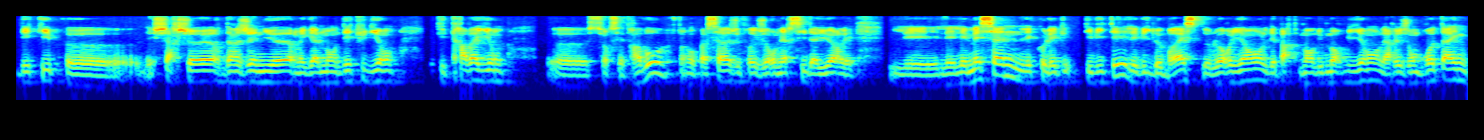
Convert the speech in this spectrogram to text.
d'équipes euh, des chercheurs, d'ingénieurs, mais également d'étudiants qui travaillons euh, sur ces travaux. au passage, il faudrait que je remercie d'ailleurs les, les, mécènes, les collectivités, les villes de Brest, de Lorient, le département du Morbihan, la région Bretagne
